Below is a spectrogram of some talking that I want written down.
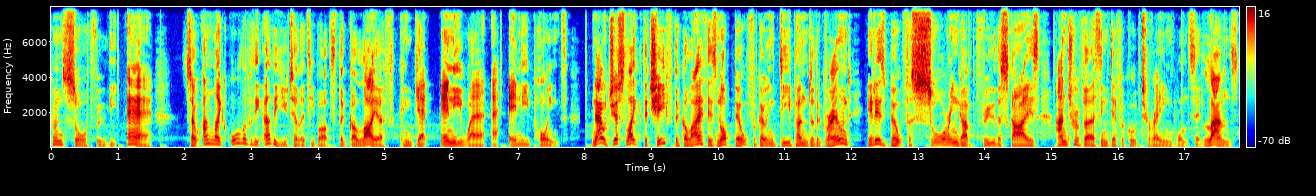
can soar through the air. So unlike all of the other utility bots, the Goliath can get anywhere at any point. Now, just like the Chief, the Goliath is not built for going deep under the ground, it is built for soaring up through the skies and traversing difficult terrain once it lands.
